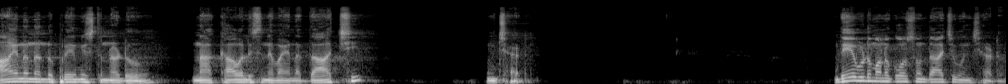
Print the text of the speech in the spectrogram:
ఆయన నన్ను ప్రేమిస్తున్నాడు. నాకు కావలసినవి ఆయన దాచి ఉంచాడు. దేవుడు మన కోసం దాచి ఉంచాడు.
